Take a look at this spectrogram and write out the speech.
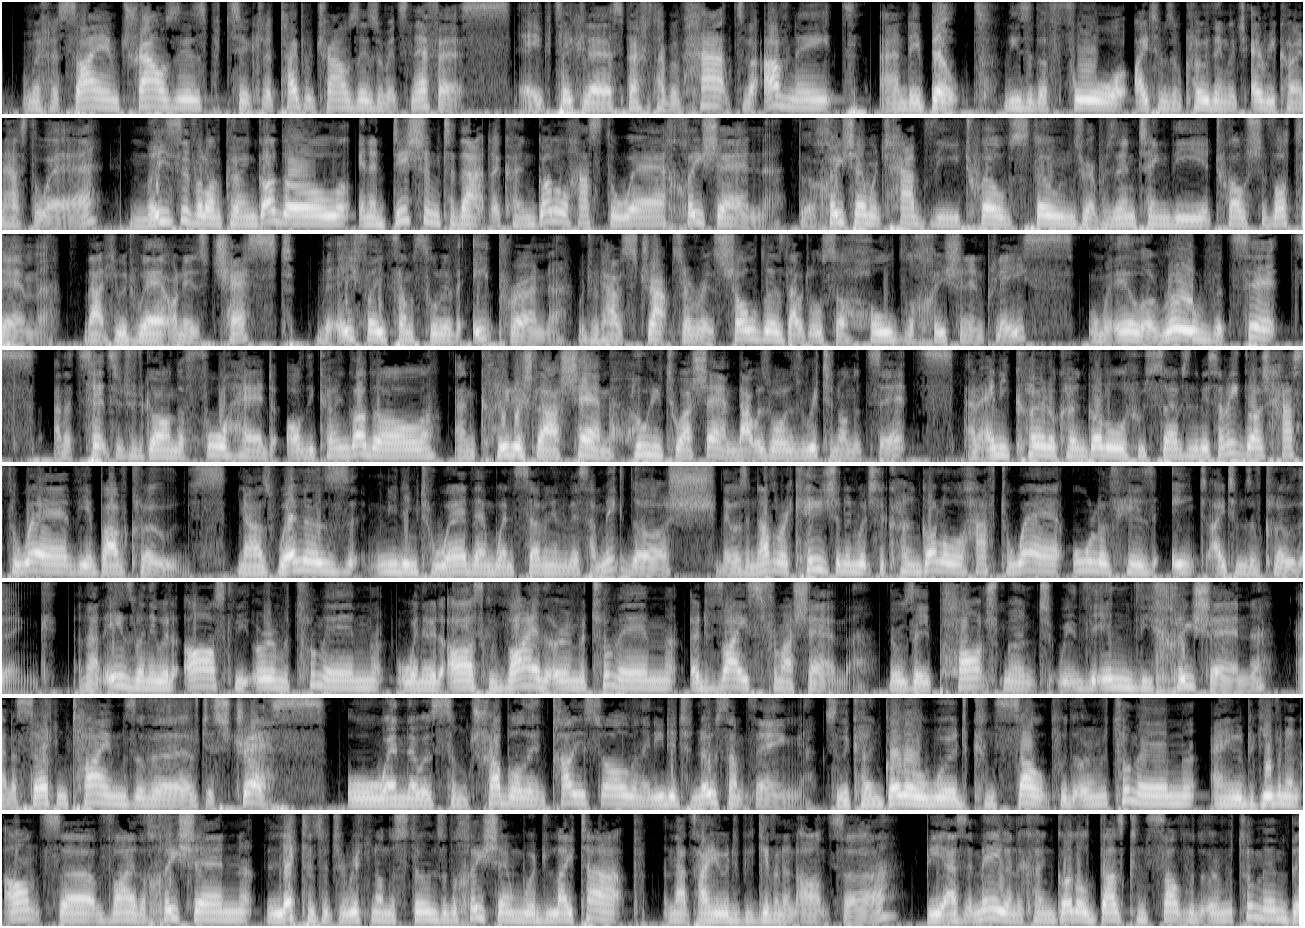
Trousers, particular type of trousers, umitz nefes, a particular special type of hat, va'avnate, and a belt. These are the four items of clothing which every Kohen has to wear. Meisif of Kohen Gadol. In addition to that, a Kohen Gadol has to wear Choshen. The Choshen which had the 12 stones representing the 12 Shavotim that he would wear on his chest. The ephod, some sort of apron, which would have straps over his shoulders that would also hold the choshen in place. Um'il, a robe with tzitz, and a tzitz which would go on the forehead of the Kohen Gadol, and Kodesh La Hashem, holy to Hashem, that was what was written on the tzitz. And any Kohen or Kohen Gadol who serves in the Beis HaMikdash has to wear the above clothes. Now, as well as needing to wear them when serving in the Beis HaMikdash, there was another occasion in which the Kohen Gadol will have to wear all of his eight items of clothing. And that is when they would ask the Urim Tumim, when they would ask via the Urim Tumim, advice from Hashem. There was a parchment within the Choshen, and at certain times of, uh, of distress, or when there was some trouble in Klal Yisrael, when they needed to know something. So the Kohen would consult with the Urim Tumim, and he would be given an answer via the Choshen. Letters which are written on the stones of the Choshen would light up, and that's how he would be given an answer. Be as it may, when the Kohen Gadol does consult with Urim Tumim,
